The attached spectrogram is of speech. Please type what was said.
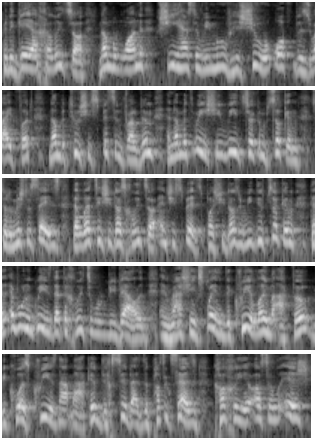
b'negeya chalitza. Number one, she has to remove his shoe off of his right foot. Number two, she spits in front of him. And number three, she reads certain psukim. So the Mishnah says that let's say she does chalitza and she spits, but she doesn't read the psukim, then everyone agrees that the chalitza would be valid. And Rashi explains the kriya loy ma'akva, because kriya is not ma'akiv, the chsiv, as the pasuk says, kacha asal ish,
